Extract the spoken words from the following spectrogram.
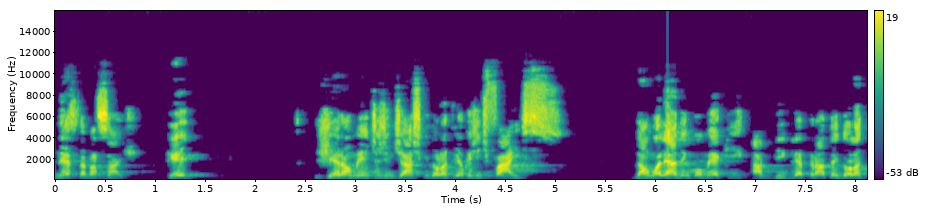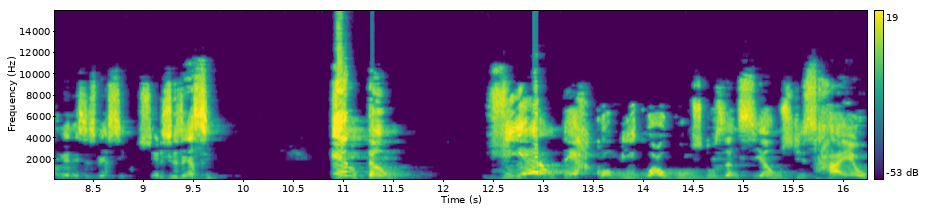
nesta passagem. Ok? Geralmente a gente acha que idolatria é o que a gente faz. Dá uma olhada em como é que a Bíblia trata a idolatria nesses versículos. Eles dizem assim: Então vieram ter comigo alguns dos anciãos de Israel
